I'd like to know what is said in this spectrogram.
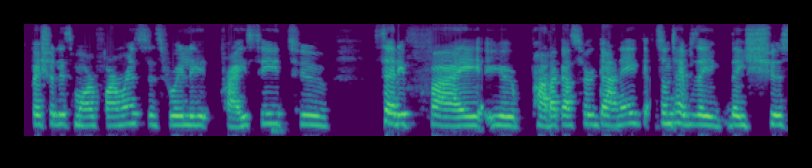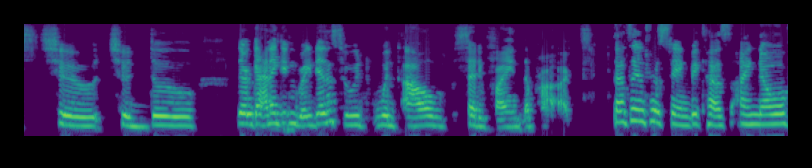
especially small farmers, it's really pricey to certify your product as organic. Sometimes they, they choose to to do the organic ingredients with, without certifying the products. That's interesting because I know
